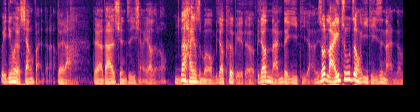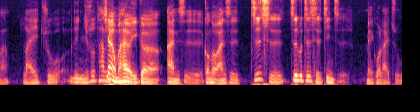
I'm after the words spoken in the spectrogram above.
一定会有相反的啦。对啦，对啊，大家选自己想要的喽。嗯、那还有什么比较特别的、比较难的议题啊？你说来猪这种议题是难的吗？来猪，你你说他现在我们还有一个案是公投案，是支持支不支持禁止美国来猪？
